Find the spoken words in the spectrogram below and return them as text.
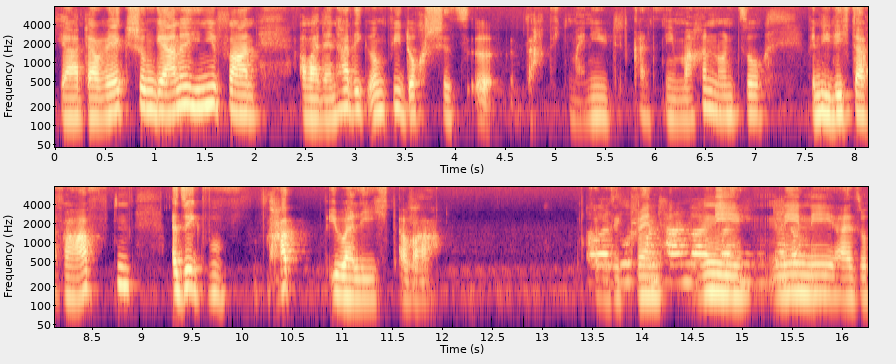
ja, da wäre ich schon gerne hingefahren. Aber dann hatte ich irgendwie doch Schiss, äh, dachte ich, meine, das kannst du nicht machen und so, wenn die dich da verhaften. Also ich habe überlegt, aber aber. So spontan war nee, nee, nee, also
